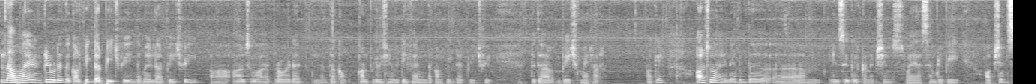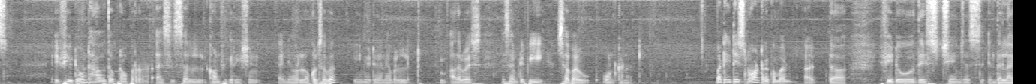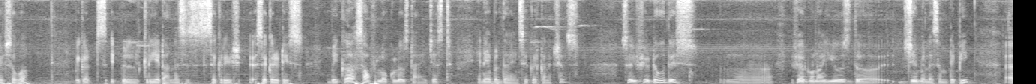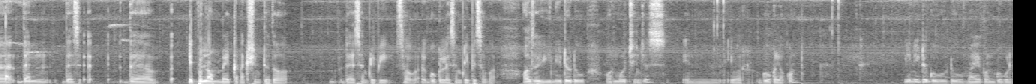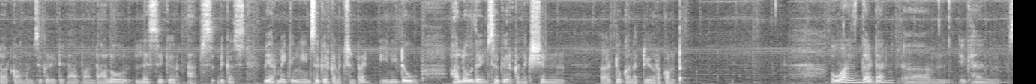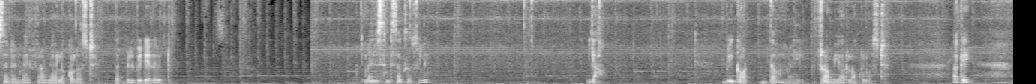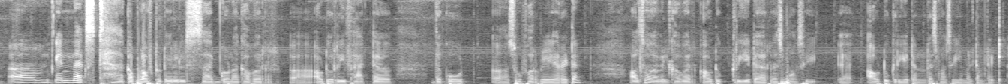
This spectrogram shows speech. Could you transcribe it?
now I included the config.php in the mail.php. Uh, also, I provided the configuration we defined in the config.php to the PHPMailer. Okay. Also, I enabled the um, insecure connections via SMTP options. If you don't have the proper SSL configuration in your local server, you need to enable it. Otherwise, SMTP server won't connect. But it is not recommended at the if you do these changes in the live server because it will create unnecessary security- securities because of localhost i just enable the insecure connections so if you do this uh, if you're gonna use the gmail smtp uh, then this the it will not make connection to the the smtp server google smtp server. Also you need to do one more changes in your google account. You need to go to myaccountgoogle.com and security tab and allow less secure apps because we are making insecure connection right? You need to allow the insecure connection uh, to connect to your account. Once that done um, you can send a mail from your localhost that will be delivered mail sent successfully? Yeah. We got the mail from your localhost okay. Um, in next couple of tutorials i'm gonna cover uh, how to refactor the code uh, so far we written. Also i will cover how to create a responsive uh, how to create a responsive email template.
